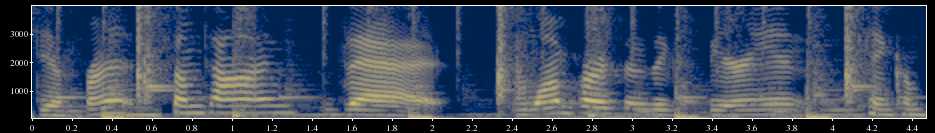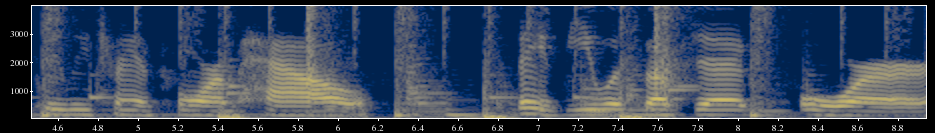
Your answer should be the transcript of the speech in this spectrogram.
different sometimes that one person's experience can completely transform how they view a subject or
